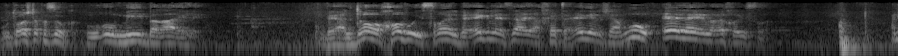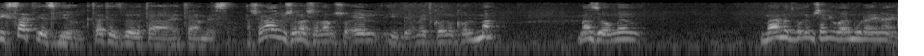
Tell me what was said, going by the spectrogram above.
הוא דורש את הפסוק, וראו מי ברא אלה. ועל דור חובו ישראל בעגלה, זה היה חטא העגל, שאמרו, אלה אלוהיך ישראל. אני קצת אסביר, קצת אסביר את, את המסר. השאלה הראשונה שאדם שואל היא באמת קודם כל, מה? מה זה אומר? מה הם הדברים שאני רואה מול העיניים?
